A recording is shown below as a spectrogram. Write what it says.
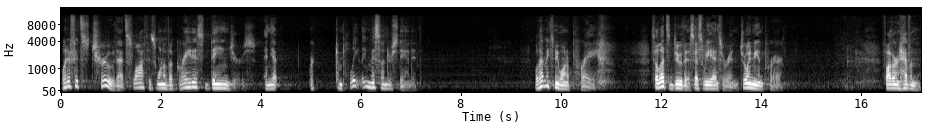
What if it's true that sloth is one of the greatest dangers, and yet we're completely misunderstand it? Well, that makes me want to pray. So let's do this as we enter in. Join me in prayer. Father in heaven,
